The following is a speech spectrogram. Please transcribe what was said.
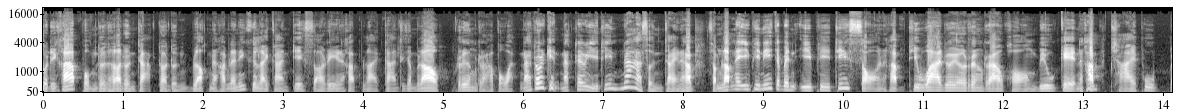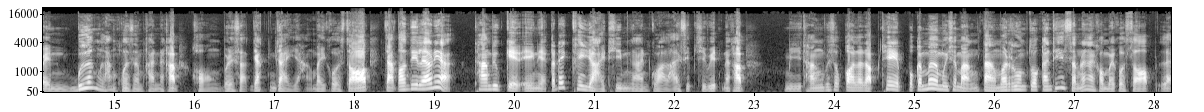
สวัสดีครับ ผมดนทราดนจากด.ดล็อกนะครับและนี่คือรายการ Geek Story นะครับรายการที่จะมาเล่าเรื่องราวประวัตินักธุรกิจนักเทคโนโลยีที่น่าสนใจนะครับสำหรับใน EP นี้จะเป็น EP ที่2นะครับที่ว่าด้วยเรื่องราวของบิลเกตส์นะครับชายผู้เป็นเบื้องหลังคนสำคัญนะครับของบริษัทยักษ์ใหญ่อย่าง Microsoft จากตอนที่แล้วเนี่ยทางบิลเกตส์เองเนี่ยก็ได้ขยายทีมงานกว่าหลายสิบชีวิตนะครับมีทั้งวิศวกรระดับเทพโปรแกรมเมอร์มือฉมังต่างมารวมตัวกันที่สำนักงานของ Microsoft และ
